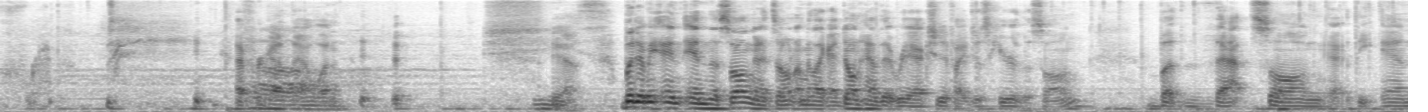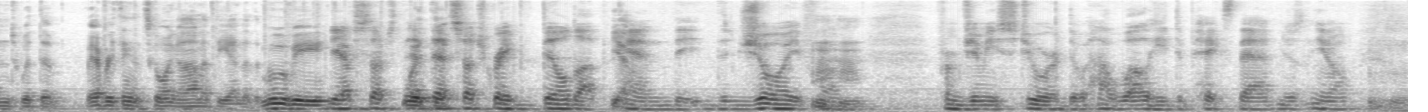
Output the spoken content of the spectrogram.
crap. I forgot oh. That Oh. yeah. But I mean, and, and the song on its own, I mean, like, I don't have that reaction if I just hear the song. But that song at the end with the everything that's going on at the end of the movie, You have such with that, that's such great build up Yeah. and the the joy from Mhm. from Jimmy Stewart, the, how well he depicts that. And just you know, Mm-hmm.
